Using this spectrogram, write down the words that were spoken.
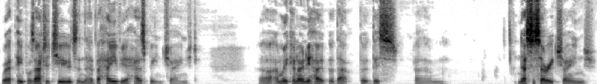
where people's attitudes and their behaviour has been changed. Uh, and we can only hope that, that, that this um, necessary change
